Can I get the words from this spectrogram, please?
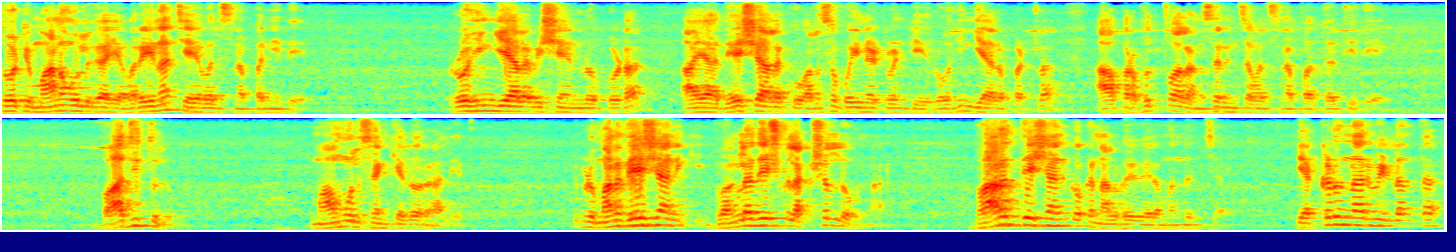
తోటి మానవులుగా ఎవరైనా చేయవలసిన పనిదే రోహింగ్యాల విషయంలో కూడా ఆయా దేశాలకు వలసపోయినటువంటి రోహింగ్యాల పట్ల ఆ ప్రభుత్వాలు అనుసరించవలసిన పద్ధతి ఇదే. బాధితులు మామూలు సంఖ్యలో రాలేదు. ఇప్పుడు మన దేశానికి బంగ్లాదేశ్కు లక్షల్లో ఉన్నారు. భారతదేశానికి ఒక నలభై వేల మంది వచ్చారు. ఎక్కడున్నారు వీళ్ళంతా?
